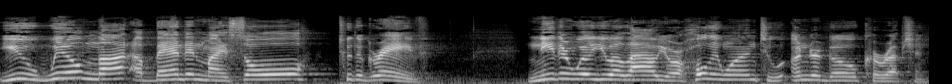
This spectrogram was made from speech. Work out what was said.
you will not abandon my soul to the grave, neither will you allow your holy one to undergo corruption."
